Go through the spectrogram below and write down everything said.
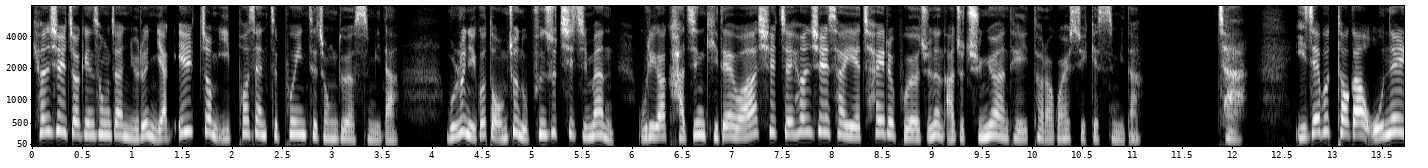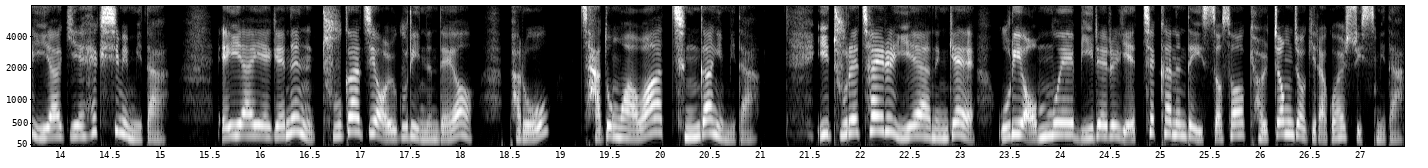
현실적인 성장률은 약 1.2%포인트 정도였습니다. 물론 이것도 엄청 높은 수치지만 우리가 가진 기대와 실제 현실 사이의 차이를 보여주는 아주 중요한 데이터라고 할 수 있겠습니다. 자, 이제부터가 오늘 이야기의 핵심입니다. AI에게는 두 가지 얼굴이 있는데요. 바로 자동화와 증강입니다. 이 둘의 차이를 이해하는 게 우리 업무의 미래를 예측하는 데 있어서 결정적이라고 할 수 있습니다.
